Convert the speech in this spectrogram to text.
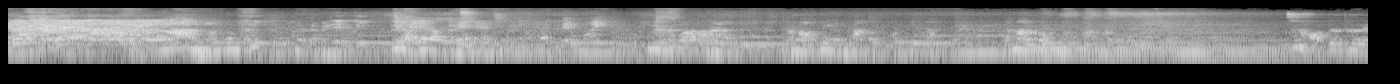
แล้วทำร่วมกันกับเธอไม่อยากให้เราเป็นคนเฉยได้ไหมพี่รู้ว่าน้องๆเพลงต่างกับคนที่รักแล้วมาตัวพี่สาวฉันขอเตือนเธอใน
